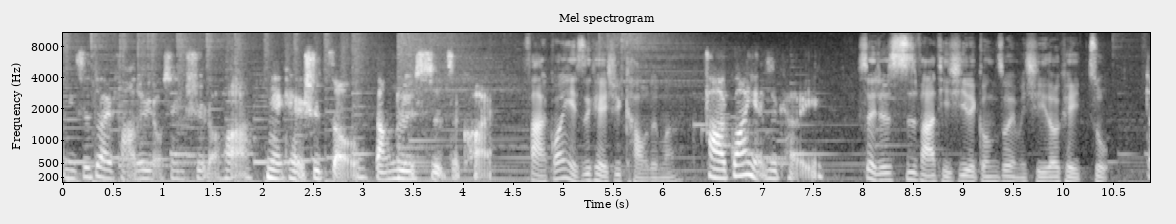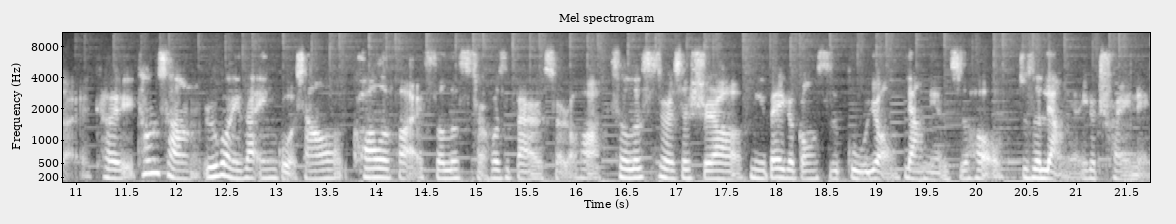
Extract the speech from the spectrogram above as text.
你是对法律有兴趣的话，你也可以去走当律师这块，法官也是可以去考的吗？法官也是可以。所以就是司法体系的工作，你们其实都可以做。对，可以。通常如果你在英国想要 qualify solicitor 或是 barrister 的话，solicitor 是需要你被一个公司雇佣两年之后，就是两年一个 training，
